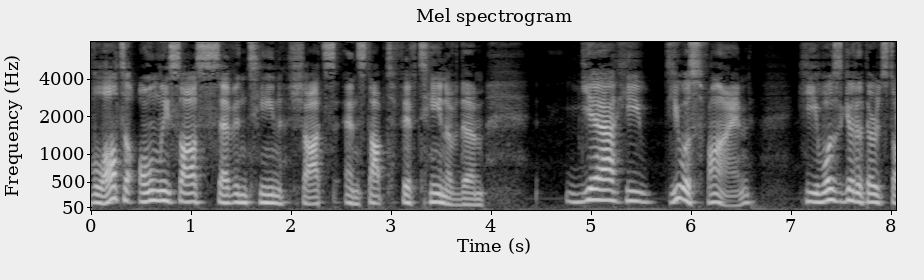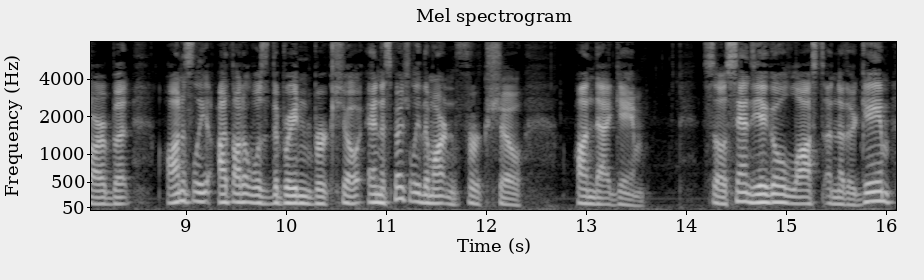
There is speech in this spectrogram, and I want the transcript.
Villalta only saw 17 shots and stopped 15 of them. Yeah, he he was fine. He was given a third star, but honestly, I thought it was the Brayden Burke show and especially the Martin Frk show on that game. So San Diego lost another game.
